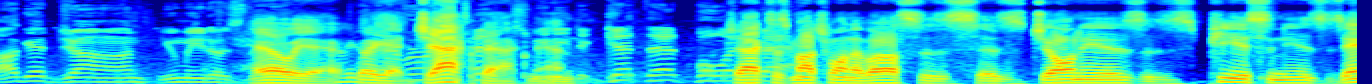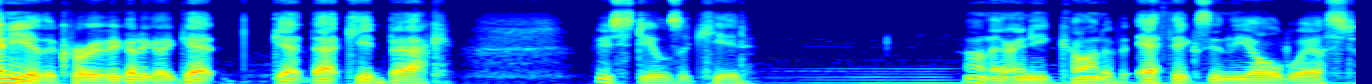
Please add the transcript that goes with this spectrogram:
I'll get John. You meet us. there. Hell yeah, we gotta get Jack takes, back, man. need to get that boy Jack's as much one of us as as John is, as Pearson is, as any of the crew. We gotta go get get that kid back. Who steals a kid? Aren't there any kind of ethics in the old west?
